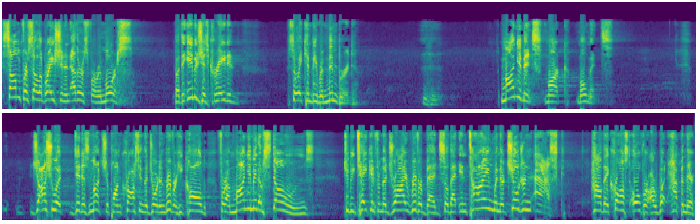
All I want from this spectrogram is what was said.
Some for celebration and others for remorse. But the image is created so it can be remembered. Mm-hmm. Monuments mark moments. Joshua did as much upon crossing the Jordan River. He called for a monument of stones to be taken from the dry riverbed so that in time when their children ask how they crossed over or what happened there,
